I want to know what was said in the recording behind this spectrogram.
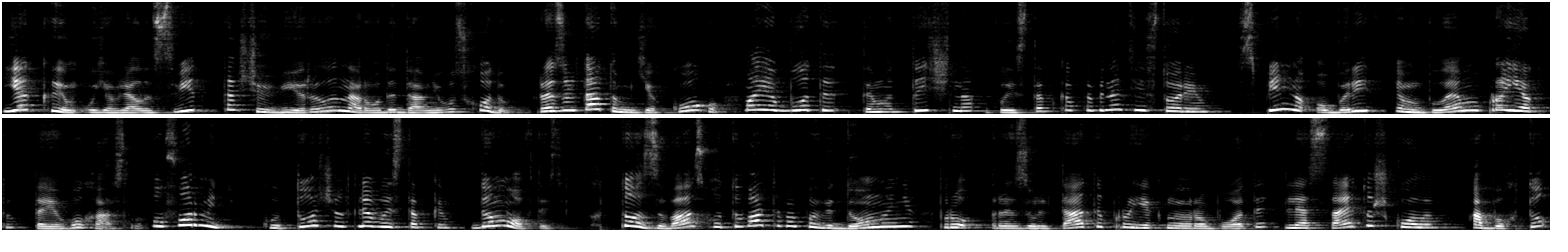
яким уявляли світ та в що вірили народи давнього сходу, результатом якого має бути тематична виставка в кабінеті історії. Спільно оберіть емблему проєкту та його гасло. Оформіть куточок для виставки. Домовтесь, хто з вас готуватиме повідомлення про результати проєктної роботи для сайту школи, або хто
